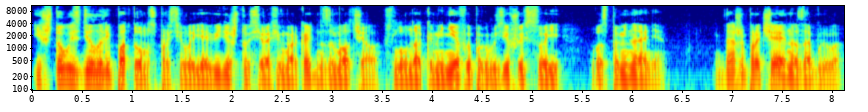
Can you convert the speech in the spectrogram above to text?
«И что вы сделали потом?» – спросила я, видя, что Серафима Аркадьевна замолчала, словно окаменев и погрузившись в свои воспоминания. Даже про чай она забыла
